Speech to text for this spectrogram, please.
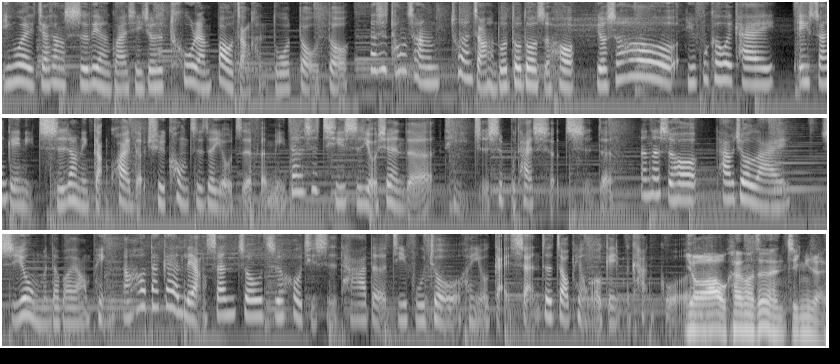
因为加上失恋的关系，就是突然暴长很多痘痘。但是通常突然长很多痘痘的时候，有时候皮肤科会开 A 酸给你吃，让你赶快的去控制这油脂的分泌。但是其实有些人的体质是不太适合吃的。那那时候他就来。使用我们的保养品，然后大概两三周之后，其实他的肌肤就很有改善。这照片我有给你们看过。有啊，我看到，真的很惊人。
